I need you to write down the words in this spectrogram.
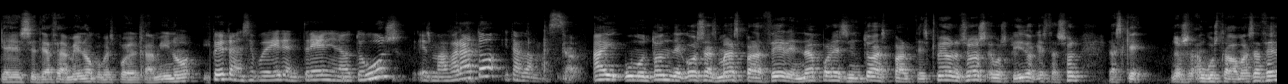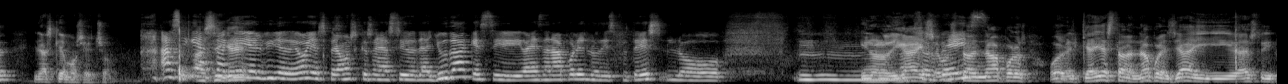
que se te hace ameno, comes por el camino Pero también se puede ir en tren y en autobús, es más barato y tarda más. Claro. Hay un montón de cosas más para hacer en Nápoles y en todas partes, pero nosotros hemos creído que estas son las que nos han gustado más hacer y las que hemos hecho. Así que Así hasta que- aquí el vídeo de hoy. Esperamos que os haya sido de ayuda, que si vais a Nápoles lo disfrutéis, lo. Mm, Y nos lo digáis, hemos estado en Nápoles, o el que haya estado en Nápoles ya y, y esto, y,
